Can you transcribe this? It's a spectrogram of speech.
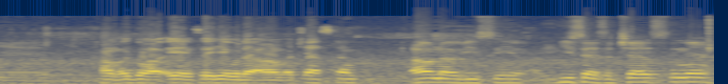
Yeah. I'm gonna go out here and sit here with a, um, a chest cam. I don't know if you see him. You said it's a chest in there. Alright,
